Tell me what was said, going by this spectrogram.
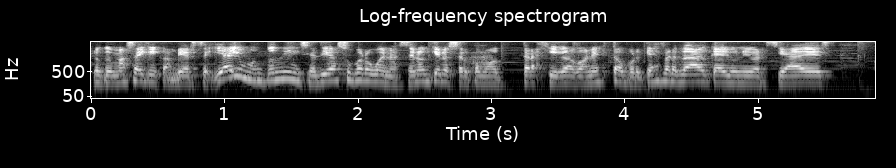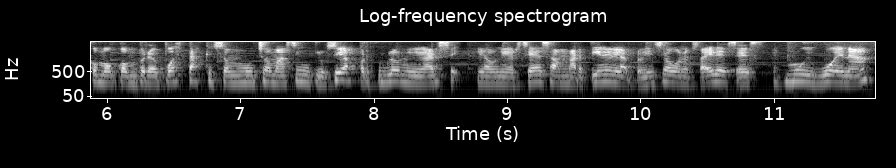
lo que más hay que cambiarse. Y hay un montón de iniciativas súper buenas, ¿eh? no quiero ser como trágica con esto, porque es verdad que hay universidades como con propuestas que son mucho más inclusivas. Por ejemplo, la Universidad de San Martín en la provincia de Buenos Aires es, muy buena,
